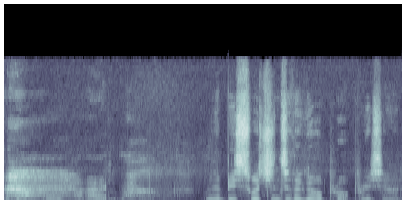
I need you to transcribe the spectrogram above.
Alright. I'm gonna be switching to the GoPro pretty soon.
